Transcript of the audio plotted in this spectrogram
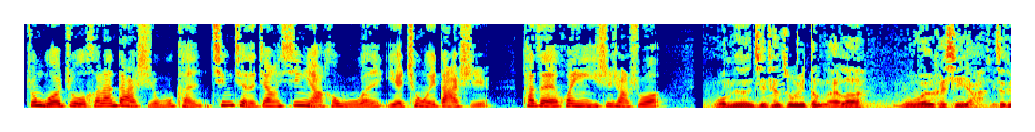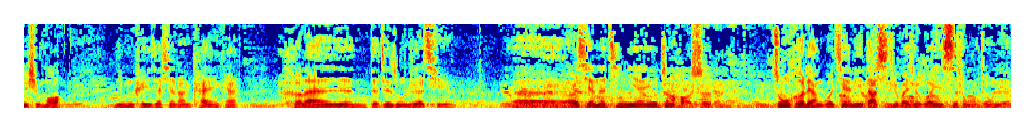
中国驻荷兰大使吴肯亲切地将新雅和武文也称为大使。他在欢迎仪式上说：“我们今天终于等来了吴文和新雅这对熊猫，你们可以在现场看一看荷兰人的这种热情。呃，而且呢，今年又正好是中荷两国建立大使级外交关系四十五周年，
